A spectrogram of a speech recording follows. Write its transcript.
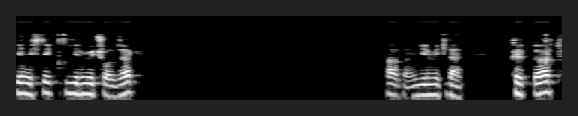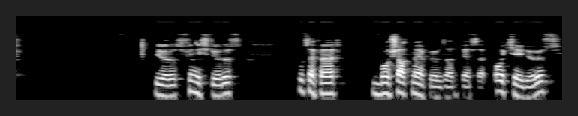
genişlik 23 olacak. Pardon 22'den 44 diyoruz. Finish diyoruz. Bu sefer boşaltma yapıyoruz arkadaşlar. OK diyoruz.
